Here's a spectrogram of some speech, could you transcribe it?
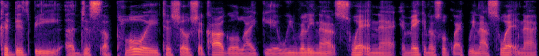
could this be a, just a ploy to show Chicago like, yeah, we really not sweating that and making us look like we're not sweating that?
